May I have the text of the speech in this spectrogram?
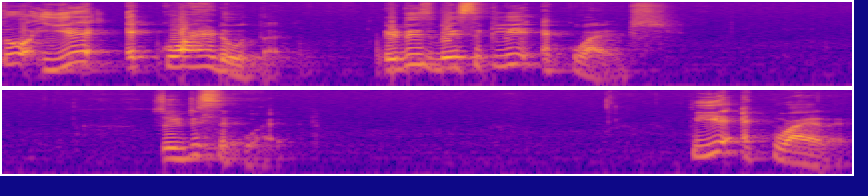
तो ये एक्वायर्ड होता है। It is basically acquired so it is acquired तो ये एक्वायर है।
